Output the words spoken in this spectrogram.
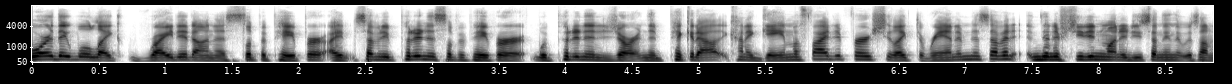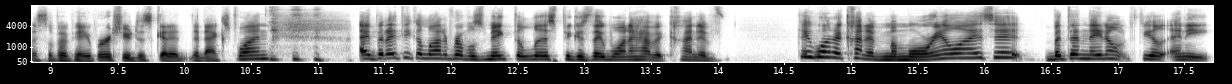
Or they will like write it on a slip of paper. I somebody put it in a slip of paper, would put it in a jar, and then pick it out. It kind of gamified it first. She liked the randomness of it, and then if she didn't want to do something that was on a slip of paper, she would just get it, the next one. And- but I think a lot of rebels make the list because they want to have it kind of, they want to kind of memorialize it, but then they don't feel any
